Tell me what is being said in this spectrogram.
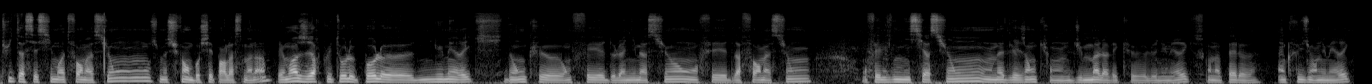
Suite à ces six mois de formation, je me suis fait embaucher par la SMALA. Et moi, je gère plutôt le pôle euh, numérique. Donc, euh, on fait de l'animation, on fait de la formation, on fait de l'initiation, on aide les gens qui ont du mal avec euh, le numérique, ce qu'on appelle inclusion numérique.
